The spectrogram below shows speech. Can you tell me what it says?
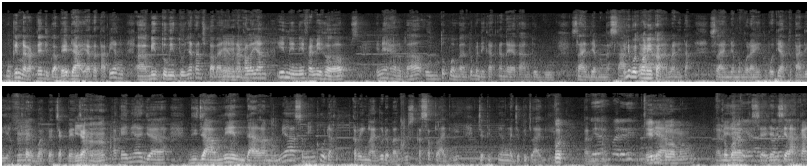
Mungkin mereknya juga beda ya tetapi yang eh, mintu-mintunya kan suka banyak nah Hmm. kalau yang ini nih Femi Herbs ini herbal untuk membantu meningkatkan daya tahan tubuh selain dia mengesatkan Ini buat wanita? wanita selain dia mengurangi keputihan itu tadi yang kita yang buat becek-becek Iya, heeh. pakai ini aja dijamin dalam ya seminggu udah kering lagi udah bagus keset lagi jepitnya ngejepit lagi Put. Femi Iya, Herbs. Ini Iya. kalau mau. Coba. ya, ya, jadi silahkan.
